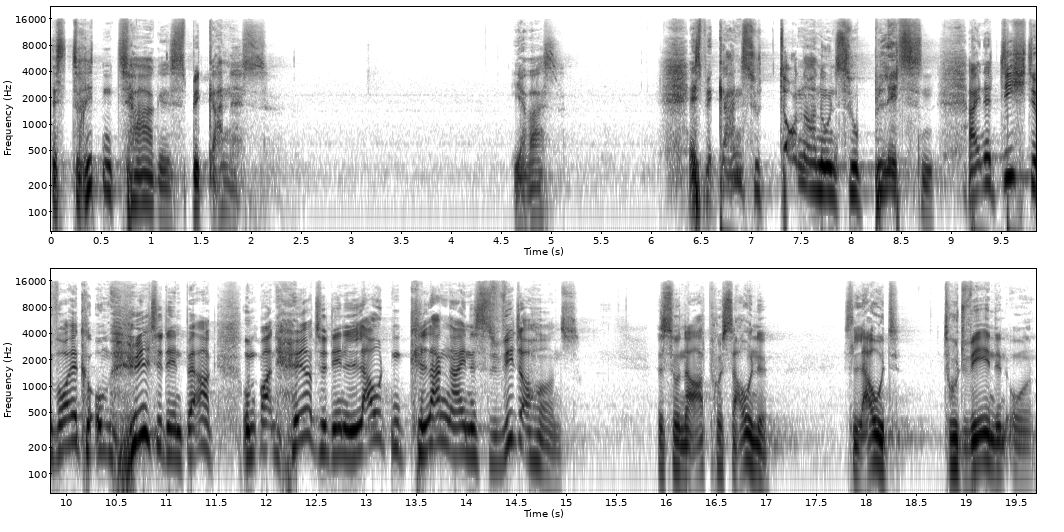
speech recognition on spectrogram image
des dritten Tages begann es. Ja was? Es begann zu donnern und zu blitzen. Eine dichte Wolke umhüllte den Berg und man hörte den lauten Klang eines Widderhorns. Das ist so eine Art Posaune. Ist laut, tut weh in den Ohren.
